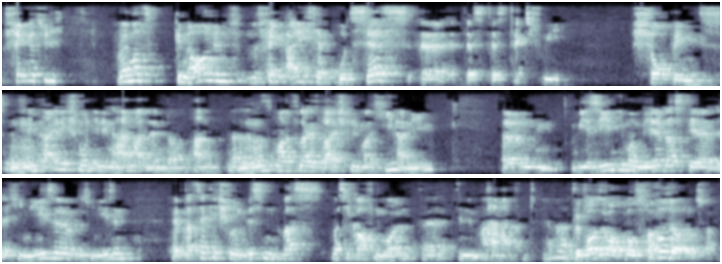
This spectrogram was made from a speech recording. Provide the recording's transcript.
fängt natürlich, wenn man es genau nimmt, fängt eigentlich der Prozess äh, des, des Tax-Free Shoppings. Das mhm. fängt eigentlich schon in den Heimatländern an. Mhm. Lass uns mal vielleicht als Beispiel mal China nehmen. Ähm, wir sehen immer mehr, dass der, der Chinese oder die Chinesin äh, tatsächlich schon wissen, was, was sie kaufen wollen äh, in dem Heimatland. Ja, also bevor sie überhaupt losfahren. Bevor sie überhaupt losfahren.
